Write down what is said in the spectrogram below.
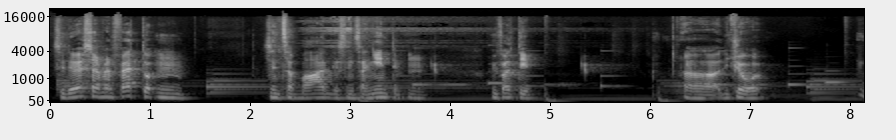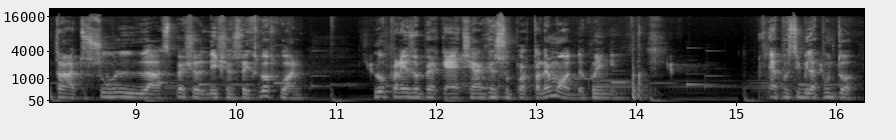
Se deve essere perfetto, mm, senza bug, senza niente, mm, Infatti, uh, dicevo, tra l'altro sulla Special Edition su Xbox One l'ho preso perché c'è anche il supporto alle mod, quindi è possibile appunto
